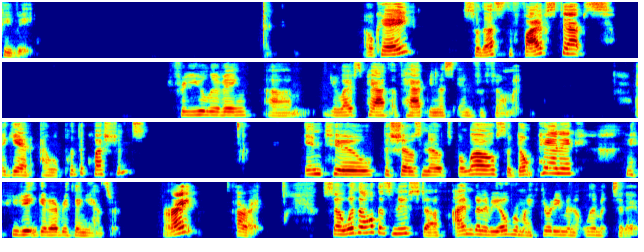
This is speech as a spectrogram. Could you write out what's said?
TV. Okay, so that's the five steps for you living um, your life's path of happiness and fulfillment. Again, I will put the questions into the show's notes below, so don't panic if you didn't get everything answered. All right? All right. So with all this new stuff, I'm going to be over my 30 minute limit today.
